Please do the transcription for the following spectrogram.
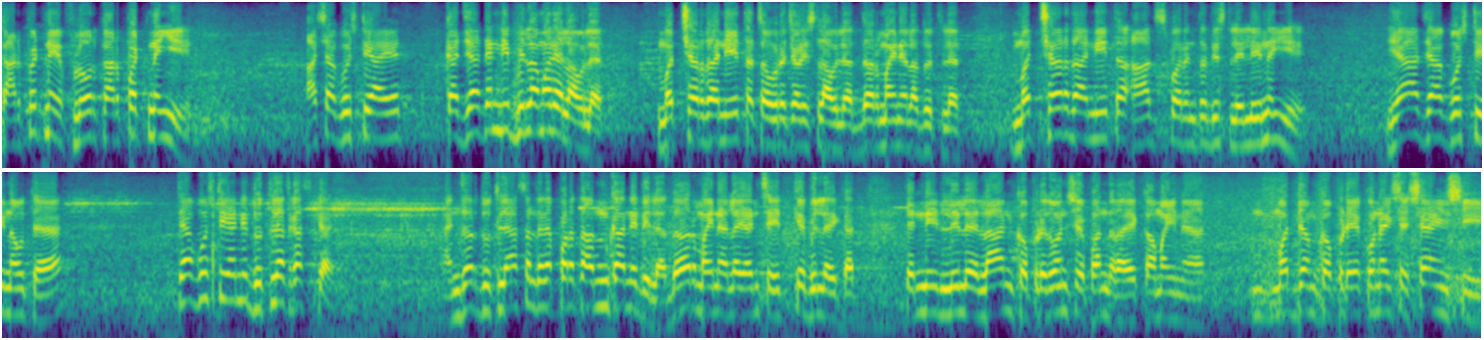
कार्पेट नाही आहे फ्लोअर कार्पेट नाही आहे अशा गोष्टी आहेत का ज्या त्यांनी बिलामध्ये लावल्यात? मच्छरदाणी तर चौवेचाळीस लावल्यात दर महिन्याला धुतल्यात. मच्छरदाणी तर आजपर्यंत दिसलेली नाही आहे या ज्या गोष्टी नव्हत्या त्या गोष्टी यांनी धुतल्याच कस काय? आणि जर धुतल्या असेल तर त्या परत आणून का नाही दिल्या. दर महिन्याला यांचे इतके बिल ऐकत त्यांनी लिहिले लहान कपडे दोनशे पंधरा एका महिन्यात मध्यम कपडे एकोणीसशे शहाऐंशी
